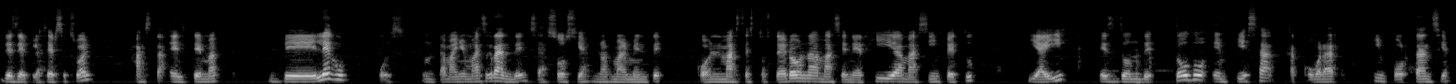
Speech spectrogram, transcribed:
desde el placer sexual hasta el tema del ego, pues un tamaño más grande se asocia normalmente con más testosterona, más energía, más ímpetu, y ahí es donde todo empieza a cobrar importancia.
